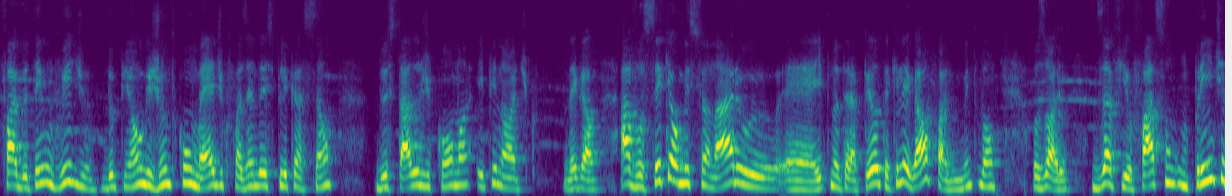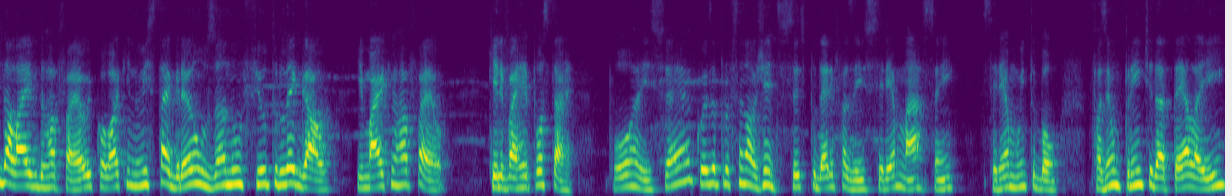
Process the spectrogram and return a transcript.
Fábio, tem um vídeo do Pyong junto com o médico fazendo a explicação do estado de coma hipnótico. Legal. Ah, você que é o missionário é, hipnoterapeuta, que legal, Fábio, muito bom. Osório, desafio, façam um print da live do Rafael e coloquem no Instagram usando um filtro legal e marquem o Rafael, que ele vai repostar. Porra, isso é coisa profissional. Gente, se vocês puderem fazer isso, seria massa, hein? Seria muito bom. Fazer um print da tela aí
